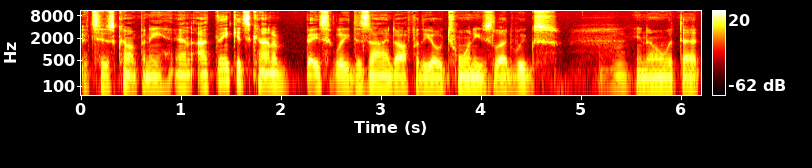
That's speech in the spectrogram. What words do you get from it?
It's his company, and I think it's kind of basically designed off of the old twenties Ludwigs. You know, with that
